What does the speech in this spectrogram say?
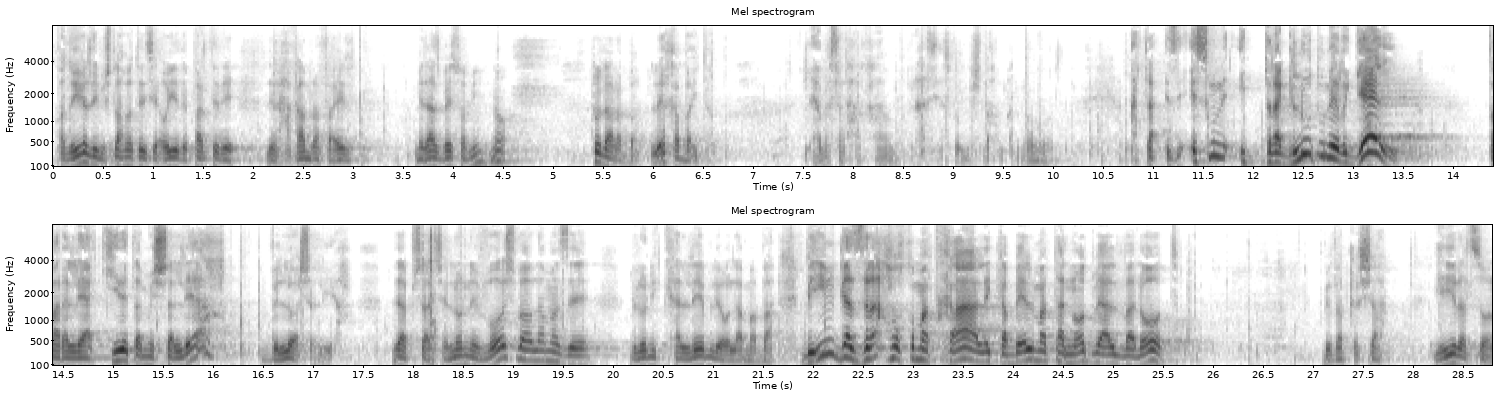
Cuando llega el de Mishloach Manot te dice, oye, de parte de, del Hakam Rafael, ¿me das beso a mí? No. Tú la rabba, leja baita. Le abres al Hakam, gracias por Mishloach Manot. Hasta, es, es un itraglut, un ergel. para להכיר את המשלח ולא השליח. זה הפשט, שלא נבוש בעולם הזה ולא ניקלם לעולם הבא. ואם גזרה חוכמתך לקבל מתנות והלוואות, בבקשה, יהי רצון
